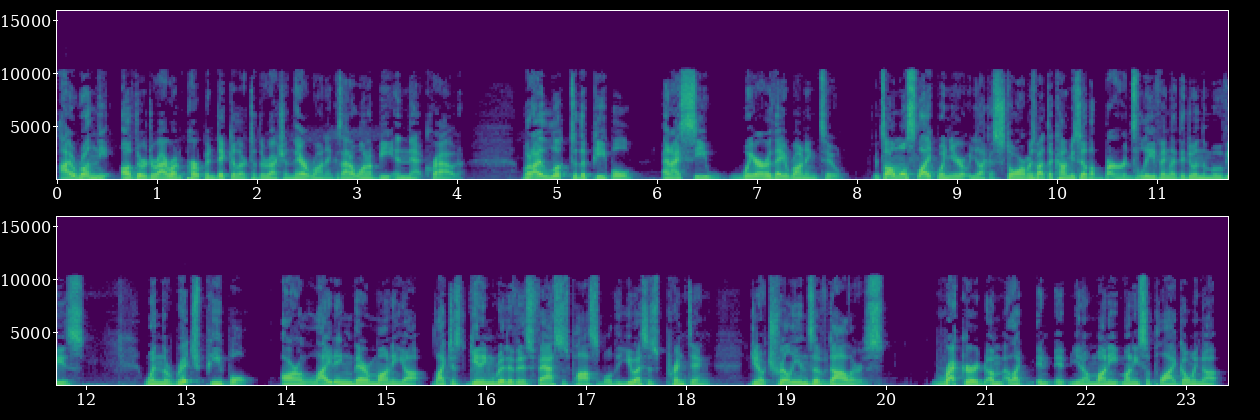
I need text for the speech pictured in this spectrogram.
I run the other direction. I run perpendicular to the direction they're running because I don't want to be in that crowd. But I look to the people and I see where are they running to. It's almost like when you're, when you're like a storm is about to come, you see all the birds leaving like they do in the movies. When the rich people are lighting their money up, like just getting rid of it as fast as possible, the U.S. is printing, you know, trillions of dollars, record, um, like, in, in, you know, money, money supply going up.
